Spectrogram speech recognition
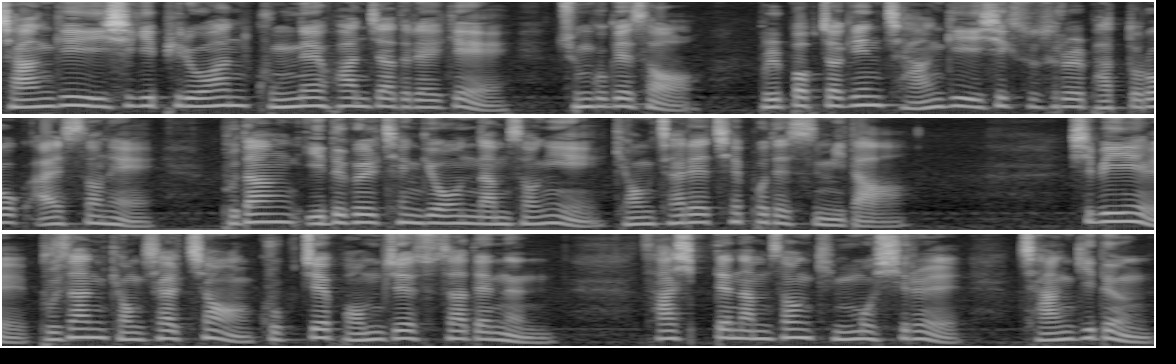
장기 이식이 필요한 국내 환자들에게 중국에서 불법적인 장기 이식 수술을 받도록 알선해 부당 이득을 챙겨온 남성이 경찰에 체포됐습니다. 12일 부산경찰청 국제범죄수사대는 40대 남성 김모 씨를 장기 등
